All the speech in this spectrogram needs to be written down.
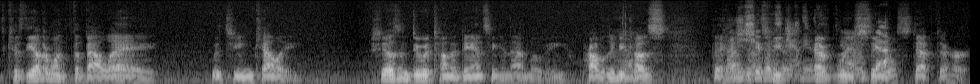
because the other one's the ballet with Gene Kelly. She doesn't do a ton of dancing in that movie, probably because they have Because to teach dancing. every Yeah. single Yeah. step to her.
